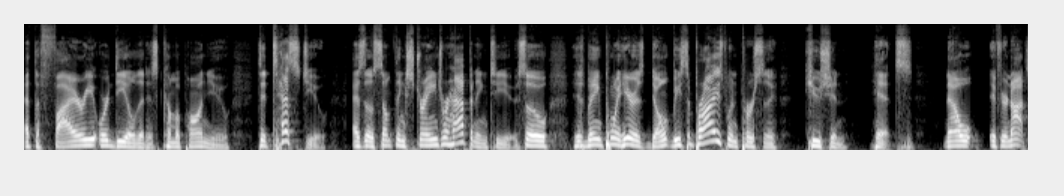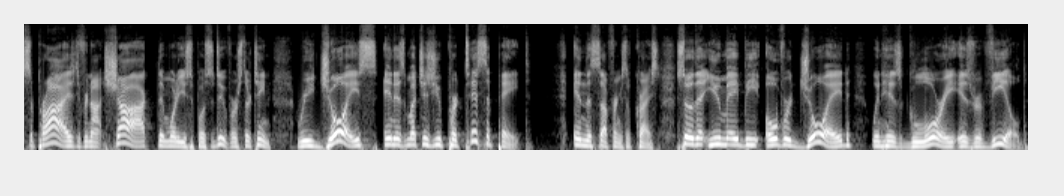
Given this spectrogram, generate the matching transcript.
at the fiery ordeal that has come upon you to test you as though something strange were happening to you. So his main point here is don't be surprised when persecution hits. Now, if you're not surprised, if you're not shocked, then what are you supposed to do? Verse 13 Rejoice in as much as you participate in the sufferings of Christ, so that you may be overjoyed when his glory is revealed.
